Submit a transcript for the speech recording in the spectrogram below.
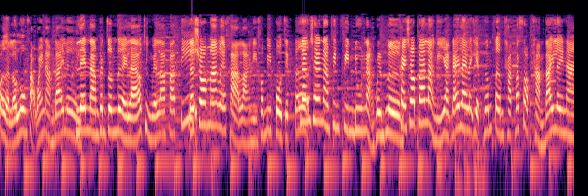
เปิดแล้วลงสระว่ายน้ำได้เลย เล่นน้ำกันจนเหนื่อยแล้วถึงเวลาปาร์ตี้แล้วชอบมากเลยค่ะหลังนี้เขามีโปรเจคเตอร์นั่งแช่น้ำฟินๆดูหนังเพลินๆใครชอบบ้านหลังนี้อยากได้รายละเอียดเพิ่มเติมทักมาสอบถามได้เลยนะ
